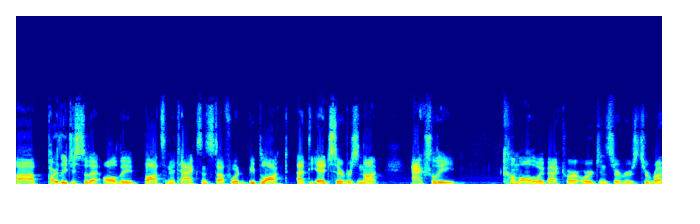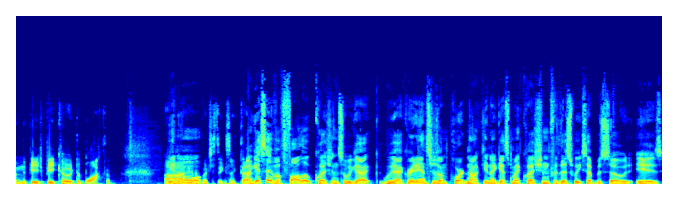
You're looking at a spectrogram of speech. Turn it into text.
Uh, partly just so that all the bots and attacks and stuff would be blocked at the edge servers, not actually come all the way back to our origin servers to run the PHP code to block them. You uh, know, a bunch of things like that. I guess I have a follow up question. So we got we got great answers on port knocking. I guess my question for this week's episode is:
